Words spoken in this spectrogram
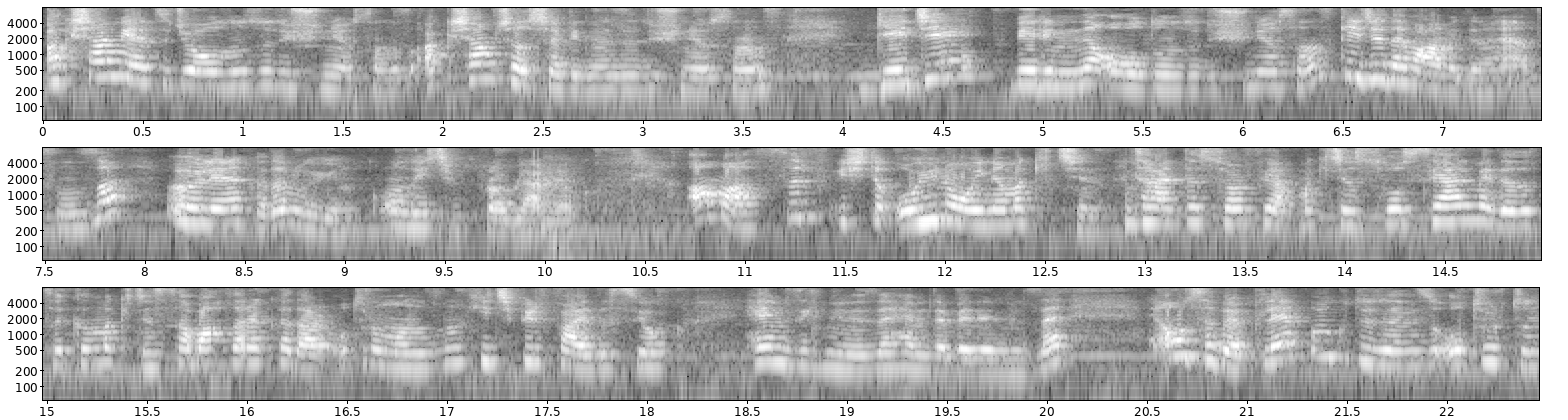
Akşam yaratıcı olduğunuzu düşünüyorsanız, akşam çalışabildiğinizi düşünüyorsanız, gece verimli olduğunuzu düşünüyorsanız gece devam edin hayatınıza. Öğlene kadar uyuyun. Onda hiçbir problem yok. Ama sırf işte oyun oynamak için, internette surf yapmak için, sosyal medyada takılmak için sabahlara kadar oturmanızın hiçbir faydası yok. Hem zihninize hem de bedeninize. E, o sebeple uyku düzeninizi oturtun.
